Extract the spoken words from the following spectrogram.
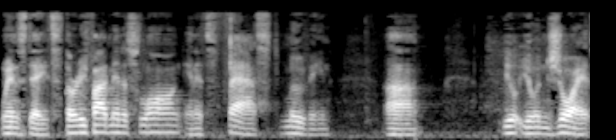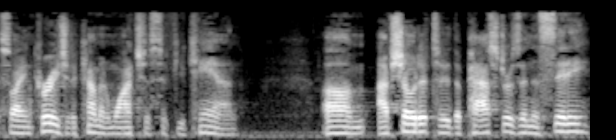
Wednesday. It's 35 minutes long and it's fast moving. Uh, you'll, you'll, enjoy it. So I encourage you to come and watch this if you can. Um, I've showed it to the pastors in the city.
